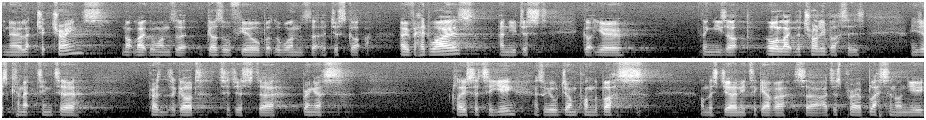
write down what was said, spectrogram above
you know, electric trains, not like the ones that guzzle fuel, but the ones that have just got overhead wires, and you just got your thingies up, or like the trolley buses, and you're just connecting to presence of God to just uh, bring us closer to you as we all jump on the bus on this journey together. So I just pray a blessing on you,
